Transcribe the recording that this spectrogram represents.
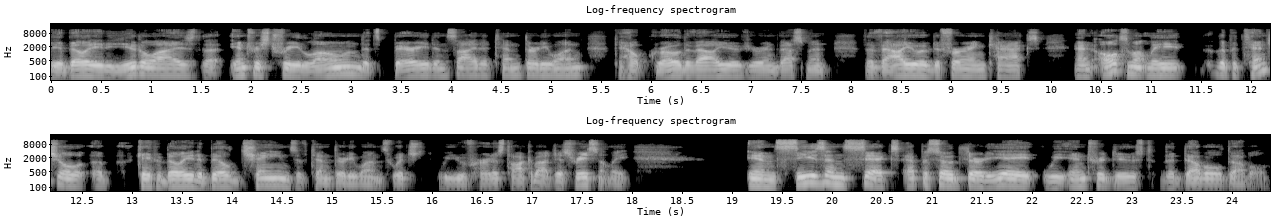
the ability to utilize the interest free loan that's buried inside a 1031 to help grow the value of your investment, the value of deferring tax, and ultimately the potential uh, capability to build chains of 1031s, which you've heard us talk about just recently. In season six, episode 38, we introduced the double double.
